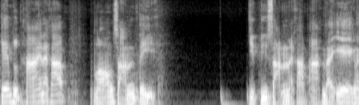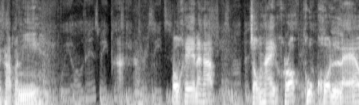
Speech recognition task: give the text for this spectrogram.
เกมสุดท้ายนะครับ น้องสันติ กิตติสันนะครับ อะได้เอกนะครับ อันนี้โอเคนะครับ ส่งให้ครบทุกคนแล้ว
